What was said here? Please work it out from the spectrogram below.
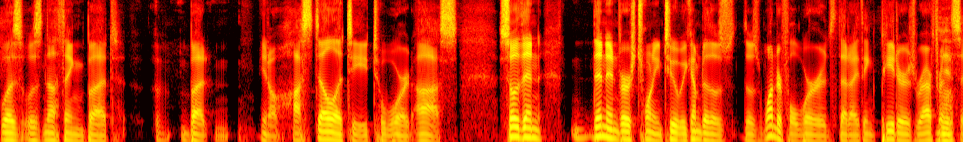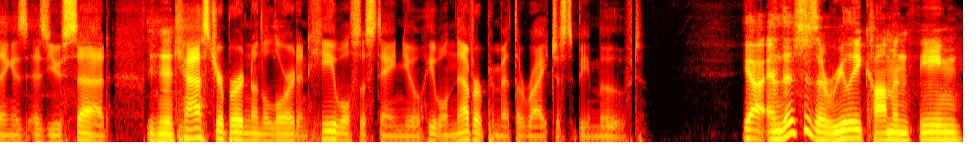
was was nothing but but you know hostility toward us so then then in verse 22 we come to those those wonderful words that i think peter is referencing mm-hmm. as, as you said mm-hmm. cast your burden on the lord and he will sustain you he will never permit the righteous to be moved yeah and this is a really common theme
